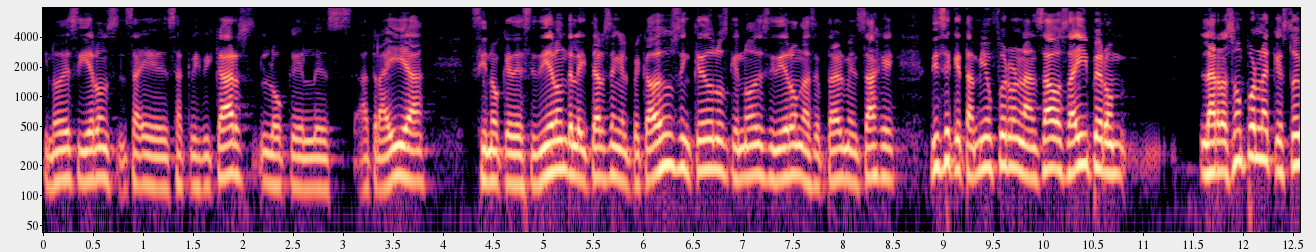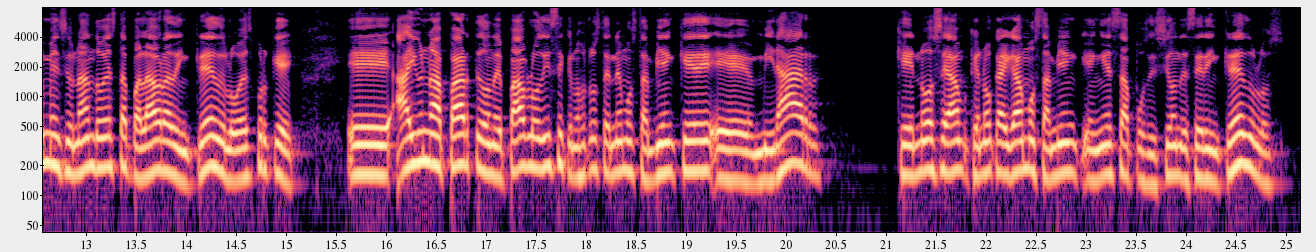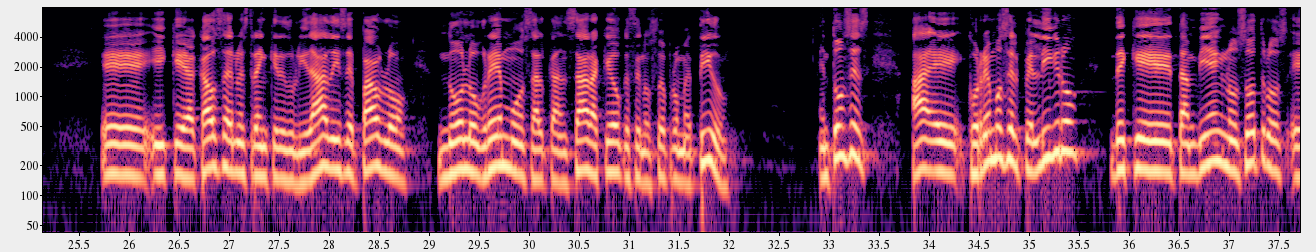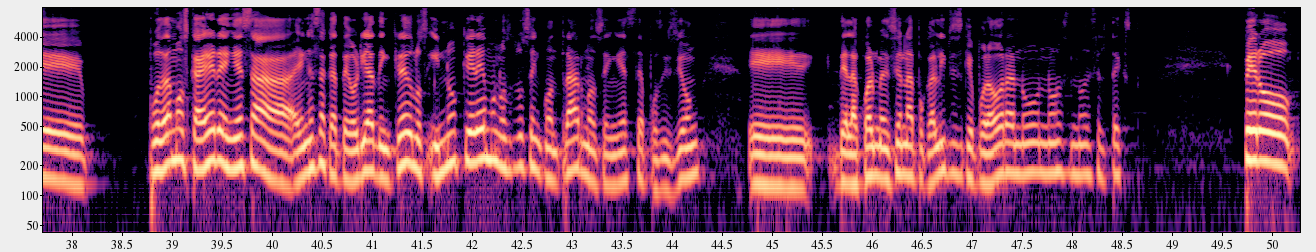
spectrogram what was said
y no decidieron sacrificar lo que les atraía, sino que decidieron deleitarse en el pecado. Esos incrédulos que no decidieron aceptar el mensaje, dice que también fueron lanzados ahí, pero la razón por la que estoy mencionando esta palabra de incrédulo es porque eh, hay una parte donde Pablo dice que nosotros tenemos también que eh, mirar que no, que no caigamos también en esa posición de ser incrédulos. Eh, y que a causa de nuestra incredulidad, dice Pablo, no logremos alcanzar aquello que se nos fue prometido. Entonces, ah, corremos el peligro de que también nosotros podamos caer en esa, en esa categoría de incrédulos y no queremos nosotros encontrarnos en esa posición eh, de la cual menciona Apocalipsis, que por ahora no, no, no es el texto. Pero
